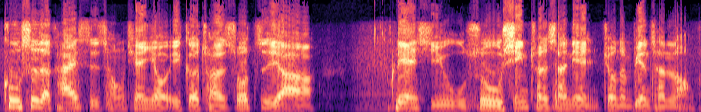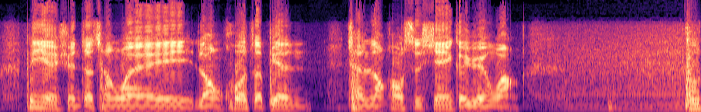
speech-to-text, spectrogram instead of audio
故事的开始，从前有一个传说，只要练习武术，心存善念就能变成龙，并且选择成为龙或者变。成龙后实现一个愿望，不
